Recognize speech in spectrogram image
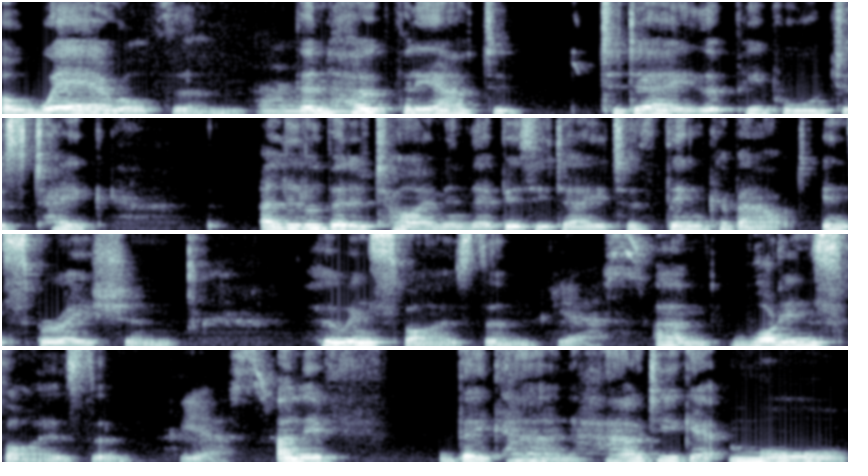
aware of them, then Mm. hopefully out of today that people will just take a little bit of time in their busy day to think about inspiration, who inspires them, yes. um, what inspires them, Yes. and if they can, how do you get more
